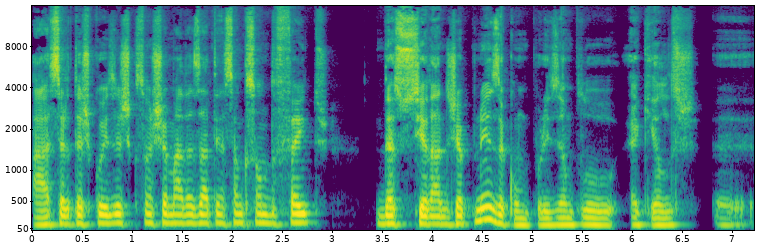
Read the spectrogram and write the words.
há certas coisas que são chamadas a atenção que são defeitos da sociedade japonesa, como por exemplo aqueles uh,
